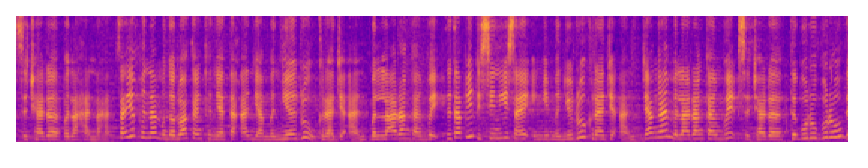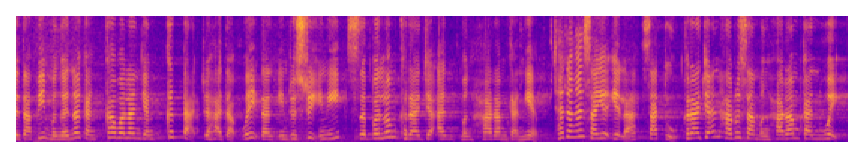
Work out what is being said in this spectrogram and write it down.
secara perlahan-lahan. Saya pernah mengeluarkan kenyataan yang menyeru kerajaan melarangkan vape tetapi di sini saya ingin menyeru kerajaan jangan melarangkan vape secara terburu-buru tetapi mengenakan kawalan yang ketat terhadap vape dan industri ini sebelum kerajaan mengharamkannya. Cadangan saya ialah satu, kerajaan haruslah mengharamkan vape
